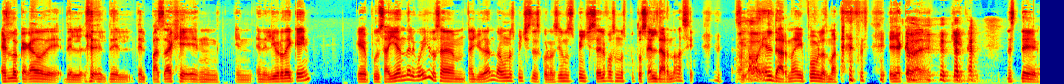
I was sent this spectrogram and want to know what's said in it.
es lo cagado de, del, del, pasaje en, en, el libro de Kane. Que pues ahí anda el güey, o sea, ayudando a unos pinches desconocidos, unos pinches elfos, unos putos Eldar, ¿no? Así, así oh, Eldar, ¿no? Y pum, los mata. y ahí acaba. este.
